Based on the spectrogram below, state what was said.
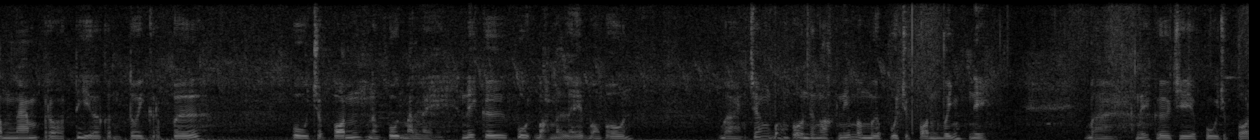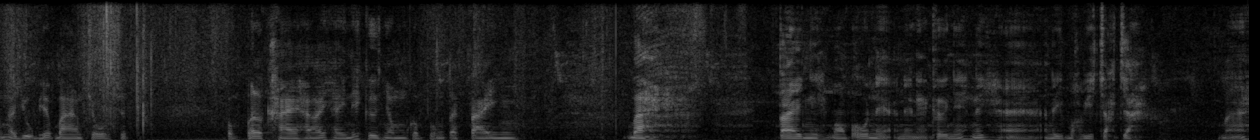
ដំណាំប្រទាលកន្ទុយក្រពើពូជជប៉ុននិងពូជម៉ាឡេនេះគឺពូជរបស់ម៉ាឡេបងប្អូនបាទអញ្ចឹងបងប្អូនទាំងអស់គ្នាមកមើលពូជជប៉ុនវិញនេះ បាទនេះគឺជាពូជជប៉ុនអាយុវាបានចូលជិត7ខែហើយហើយនេះគឺខ្ញុំកំពុងតែតែងបាទតែងនេះបងប្អូននេះនេះឃើញនេះនេះអានេះរបស់វាចាស់ចាស់បាទ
